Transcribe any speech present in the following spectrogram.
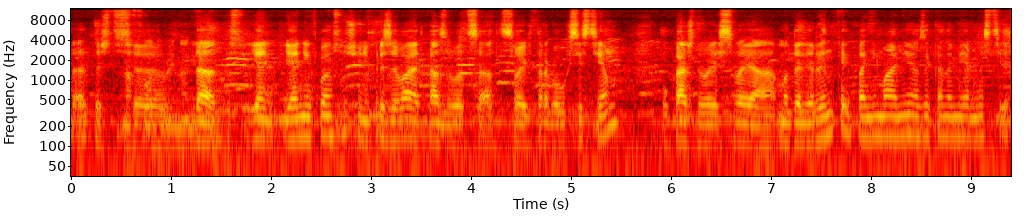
Да? То есть, э, да, то есть я, я ни в коем случае не призываю отказываться от своих торговых систем. У каждого есть своя модель рынка и понимание закономерности,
